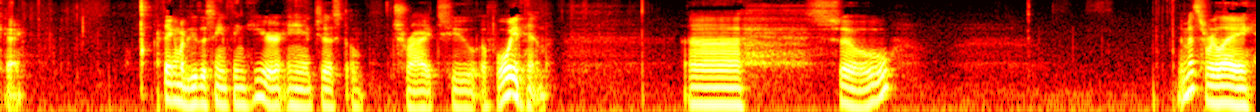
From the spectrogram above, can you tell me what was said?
Okay. I think I'm going to do the same thing here and just try to avoid him. Uh, so, the Mist Relay,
